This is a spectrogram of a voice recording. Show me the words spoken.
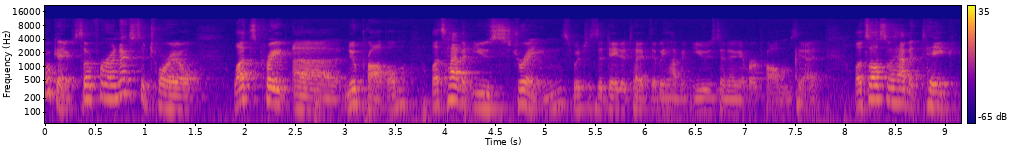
Okay, so for our next tutorial, let's create a new problem. Let's have it use strings, which is a data type that we haven't used in any of our problems yet. Let's also have it take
